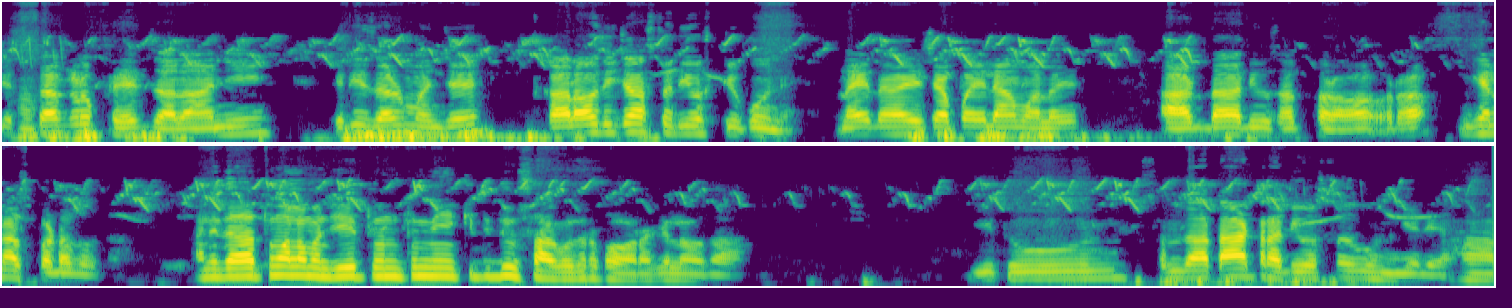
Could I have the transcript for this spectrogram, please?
ते सगळं फ्रेश झालं आणि रिझल्ट म्हणजे कालावधी जास्त दिवस टिकून आहे. नाही तर याच्या पहिले आम्हाला आठ दहा दिवसात फवारा घेण्यास पडत होता. आणि दादा तुम्हाला म्हणजे इथून तुम्ही किती दिवस अगोदर फवारा केला होता? इथून समजा आता अठरा दिवस होऊन गेले. हा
